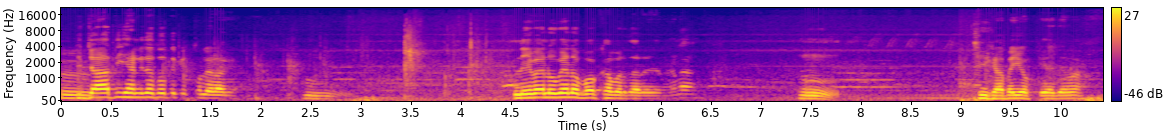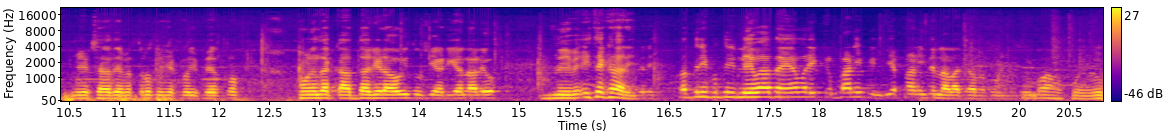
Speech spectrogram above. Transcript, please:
ਜੇ ਜਾਤ ਹੀ ਹੈ ਨਹੀਂ ਤਾਂ ਦੁੱਧ ਕਿੱਥੋਂ ਲੈ ਲਾਂਗੇ? ਲੈਵਲ ਉਹ ਵੇਲੋ ਬਹੁਤ ਖਬਰਦਾਰ ਹੈ ਹਨਾ? ਹੂੰ। ਠੀਕ ਆ ਬਾਈ ਓਕੇ ਆ ਜਾਵਾ ਵੇਖ ਸਕਦੇ ਆ ਮਿੱਤਰੋ ਤੁਸੀਂ ਇੱਕ ਵਾਰੀ ਫੇਰ ਤੋਂ। ਹੁਣ ਇਹਦਾ ਕੱਦ ਆ ਜਿਹੜਾ ਉਹ ਵੀ ਤੁਸੀਂ ਆਈਡੀਆ ਲਾ ਲਿਓ। ਲੇਵੇ ਇੱਥੇ ਖੜਾਰੀ ਵੀਰੇ ਪੱਧਰੀ ਪੁੱਧਰੀ ਲੇਵਾ ਤਾਂ ਐ ਮਰੀ ਪਾਣੀ ਪੀਂਦੀ ਆ ਪਾਣੀ ਤੇ ਲਾਲਾ ਚਾਹ ਤੂੰ ਵਾਹ ਕੋਈ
